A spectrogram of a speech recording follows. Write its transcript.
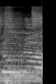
Minnesota.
